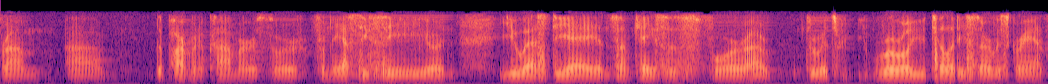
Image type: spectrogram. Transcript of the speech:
from uh, Department of Commerce or from the FCC or USDA in some cases for uh, through its rural utility service grants.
